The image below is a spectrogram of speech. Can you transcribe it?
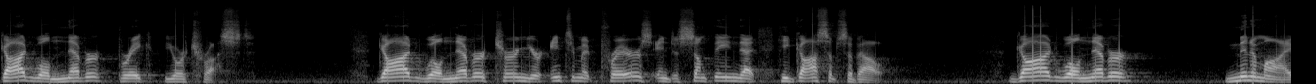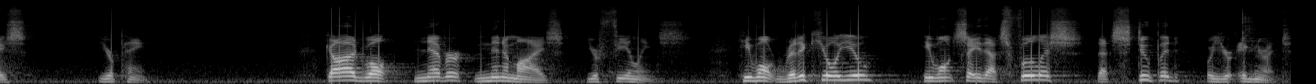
God will never break your trust. God will never turn your intimate prayers into something that he gossips about. God will never minimize your pain. God will never minimize your feelings. He won't ridicule you. He won't say that's foolish, that's stupid, or you're ignorant.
